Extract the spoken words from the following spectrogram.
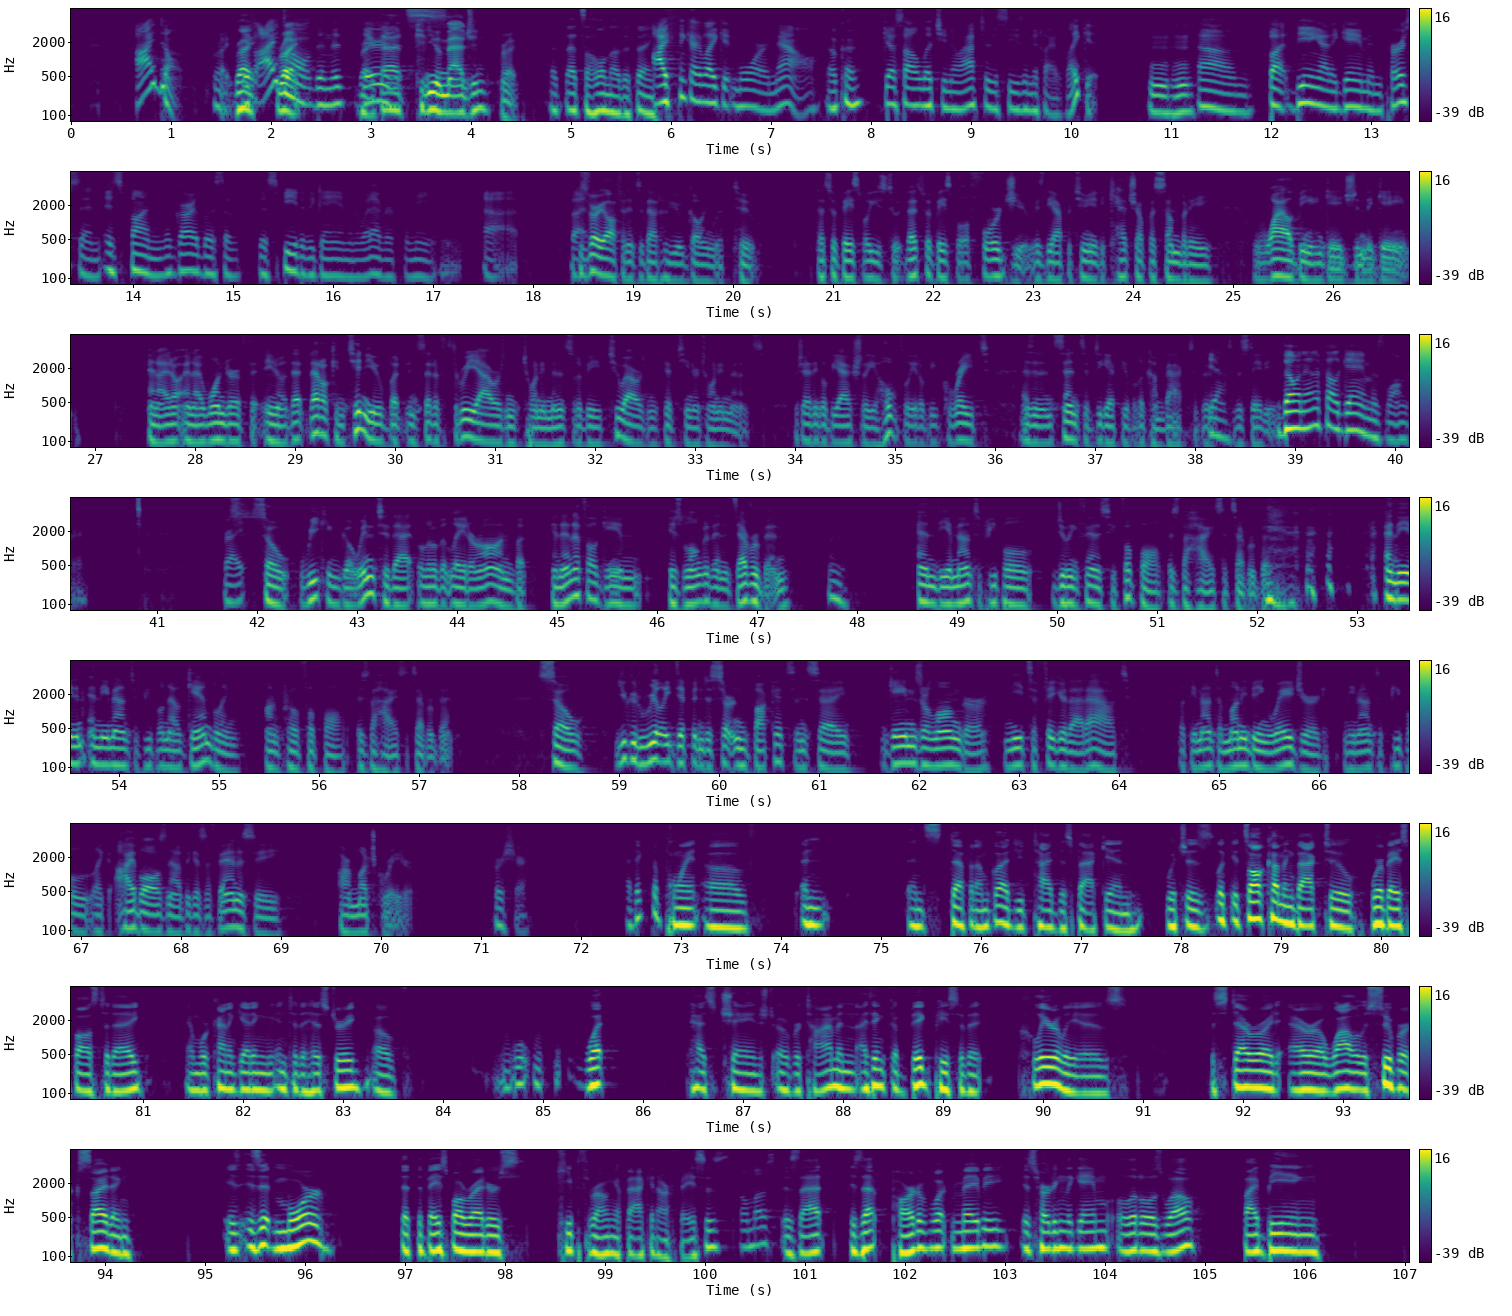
I don't. Right. Right. If I Right. don't, then this, Right, there's. that's- Can you imagine? Right. That, that's a whole nother thing. I think I like it more now. okay. Guess I'll let you know after the season if I like it. Mm-hmm. Um, but being at a game in person is fun, regardless of the speed of the game and whatever. For me, I mean, uh, Because very often it's about who you're going with too. That's what baseball used to. That's what baseball affords you is the opportunity to catch up with somebody while being engaged in the game. And I don't. And I wonder if the, you know that that'll continue, but instead of three hours and twenty minutes, it'll be two hours and fifteen or twenty minutes, which I think will be actually, hopefully, it'll be great as an incentive to get people to come back to the Yeah. to the stadium. though an NFL game is longer, right? So we can go into that a little bit later on, but an NFL game is longer than it's ever been. And the amount of people doing fantasy football is the highest it's ever been. and the and the amount of people now gambling on pro football is the highest it's ever been. So you could really dip into certain buckets and say games are longer, need to figure that out. But the amount of money being wagered and the amount of people like eyeballs now because of fantasy are much greater. For sure. I think the point of and and Stefan, I'm glad you tied this back in, which is look, it's all coming back to where baseball is today, and we're kind of getting into the history of w- what has changed over time, and I think a big piece of it clearly is the steroid era. While it was super exciting, is is it more that the baseball writers keep throwing it back in our faces almost? Is that is that part of what maybe is hurting the game a little as well? By being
